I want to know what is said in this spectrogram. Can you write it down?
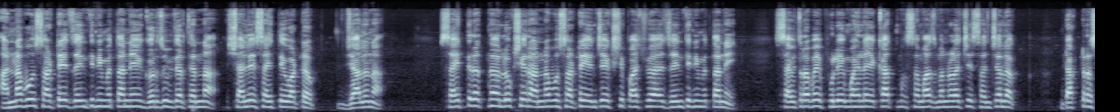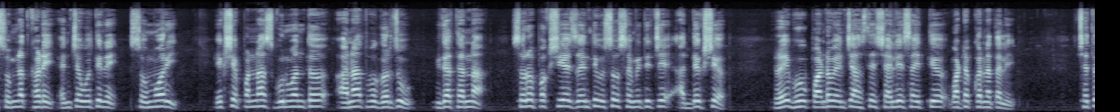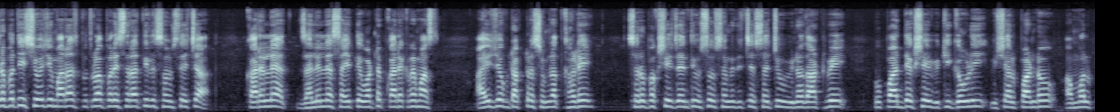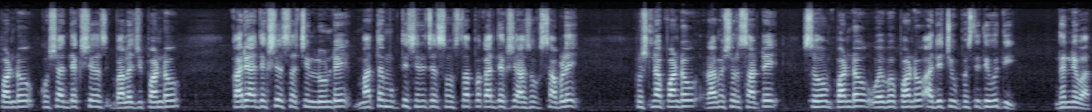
अण्णाभाऊ साठे जयंतीनिमित्ताने गरजू विद्यार्थ्यांना शालेय साहित्य वाटप जालना. साहित्यरत्न लोकशाहीर अण्णाभाऊ साठे यांच्या एकशे पाचव्या जयंतीनिमित्ताने सावित्राबाई फुले महिला एकात्मक समाज मंडळाचे संचालक डॉक्टर सोमनाथ खाडे यांच्या वतीने सोमवारी एकशे पन्नास गुणवंत अनाथ व गरजू विद्यार्थ्यांना सर्वपक्षीय जयंती उत्सव समितीचे अध्यक्ष रईभाऊ पांडव यांच्या हस्ते शालेय साहित्य वाटप करण्यात आले. छत्रपती शिवाजी महाराज पुतळा परिसरातील संस्थेच्या कार्यालयात झालेल्या साहित्य वाटप कार्यक्रमास आयोजक डॉक्टर सोमनाथ खाडे सर्वपक्षीय जयंती उत्सव समितीचे सचिव विनोद आठवे उपाध्यक्ष विकी गवळी विशाल पांडव अमोल पांडव कोषाध्यक्ष बालाजी पांडव कार्याध्यक्ष सचिन लोंढे माता मुक्ती सेनेचे संस्थापक अध्यक्ष अशोक साबळे कृष्णा पांडव रामेश्वर साठे सोहम पांडव वैभव पांडव आदीची उपस्थिती होती. धन्यवाद.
